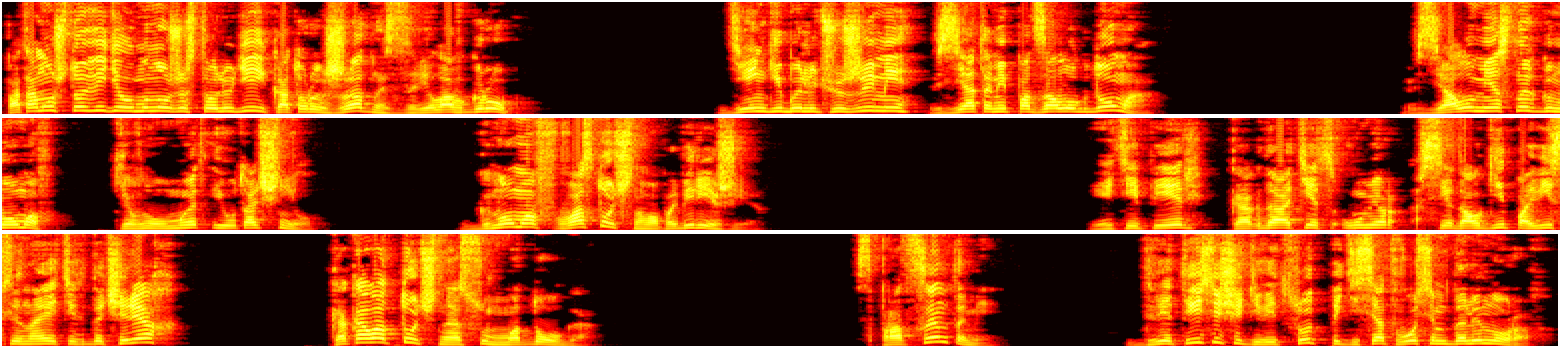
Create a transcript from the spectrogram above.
Потому что видел множество людей, которых жадность завела в гроб. Деньги были чужими, взятыми под залог дома? Взял у местных гномов, кивнул Мэт и уточнил. Гномов восточного побережья. И теперь, когда отец умер, все долги повисли на этих дочерях? Какова точная сумма долга? С процентами? 2958 долиноров.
